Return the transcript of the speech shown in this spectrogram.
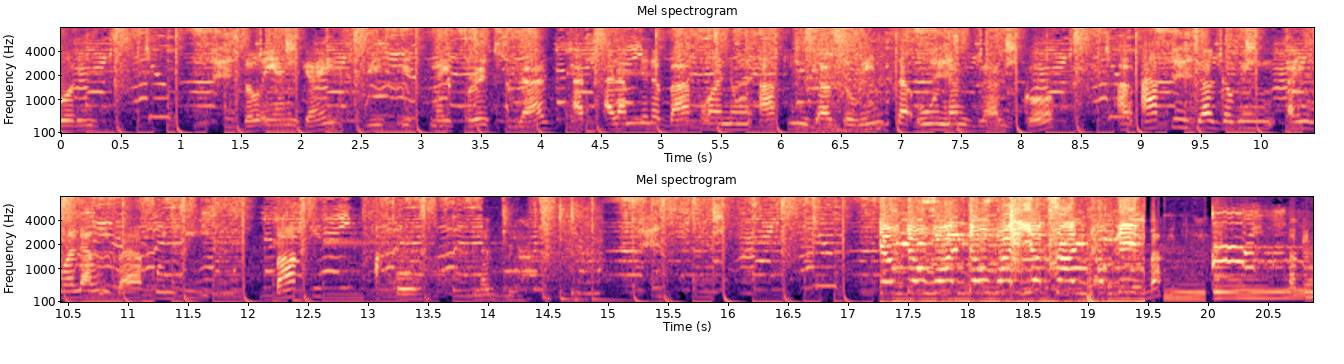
Boring. So ayan guys, this is my first vlog. At alam nyo na ba kung anong aking gagawin sa unang vlog ko? Ang aking gagawin ay walang iba kundi bakit ako nag-vlog. Bakit? Bakit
